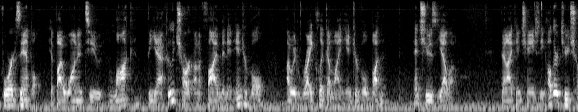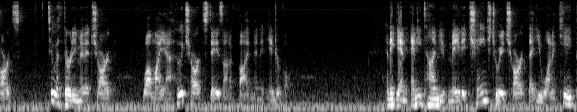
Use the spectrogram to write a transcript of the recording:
For example, if I wanted to lock the Yahoo chart on a 5 minute interval, I would right click on my interval button and choose yellow. Then I can change the other two charts to a 30 minute chart while my Yahoo chart stays on a 5 minute interval. And again, anytime you've made a change to a chart that you want to keep,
